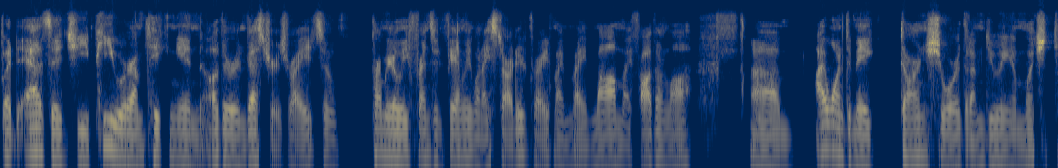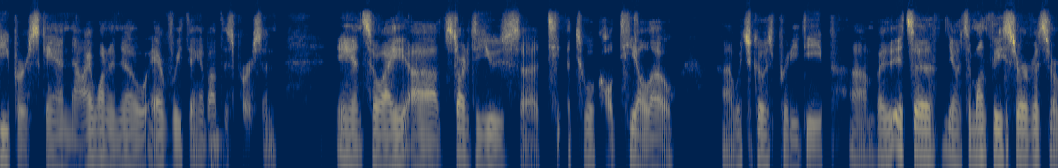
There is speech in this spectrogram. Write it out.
but as a GP, where I'm taking in other investors, right? So primarily friends and family when I started, right? My my mom, my father-in-law. Um, I wanted to make darn sure that I'm doing a much deeper scan now. I want to know everything about this person. And so I uh, started to use a, t- a tool called TLO, uh, which goes pretty deep. Um, but it's a you know it's a monthly service or,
